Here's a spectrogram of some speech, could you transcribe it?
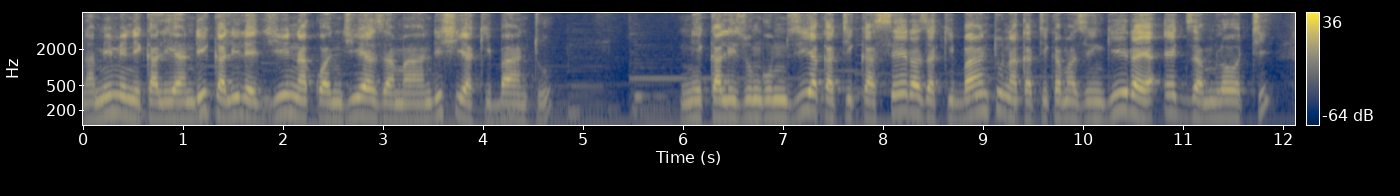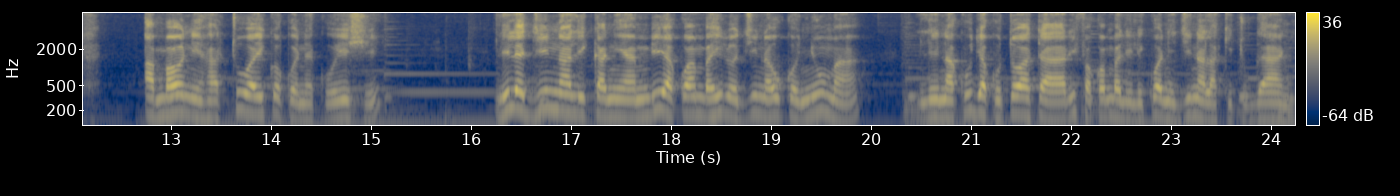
na mimi nikaliandika lile jina kwa njia za maandishi ya Kibantu, nikalizungumzia katika sera za Kibantu na katika mazingira ya examloti ambao ni hatua iko kwenye kuishi. Lile jina likaniambia kwamba hilo jina huko nyuma linakuja kutoa taarifa kwamba lilikuwa ni jina la kitu gani,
